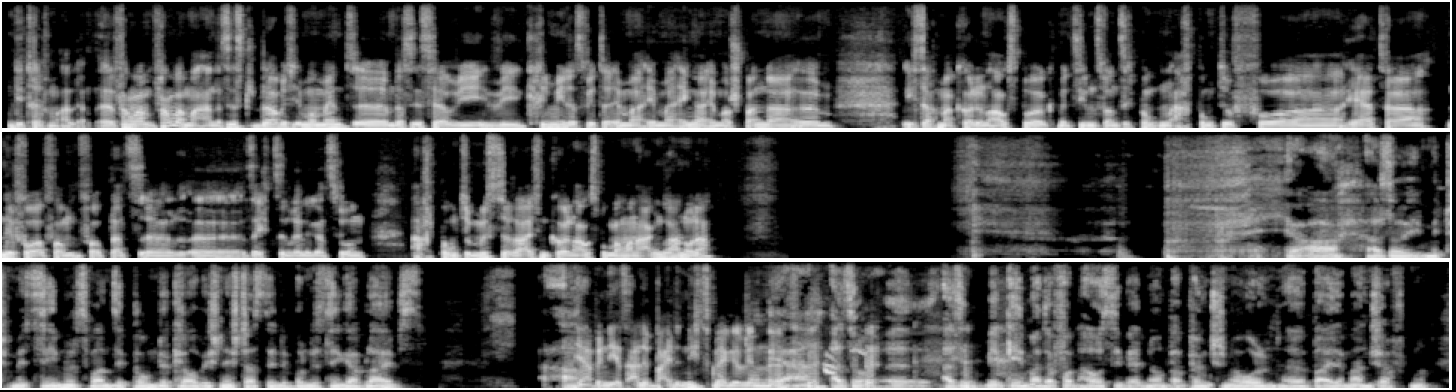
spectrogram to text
Die treffen alle. Äh, fangen, wir, fangen wir mal an. Das ist, glaube ich, im Moment, äh, das ist ja wie, wie Krimi, das wird ja immer, immer enger, immer spannender. Ähm, ich sag mal, Köln und Augsburg mit 27 Punkten, acht Punkte vor Hertha, nee, vor, vom, vor Platz äh, äh, 16 Relegation. Acht Punkte müsste reichen. Köln, Augsburg, machen wir einen Haken dran, oder? Ja, also mit, mit 27 Punkte glaube ich nicht, dass du in der Bundesliga bleibst. Ah, Ja, wenn die jetzt alle beide nichts mehr gewinnen. Ne? Ja, also, äh, also wir gehen mal davon aus, sie werden noch ein paar Pünktchen holen, äh, beide Mannschaften.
